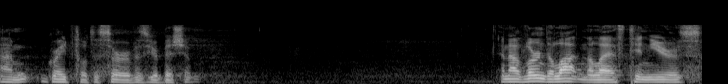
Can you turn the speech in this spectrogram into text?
I'm grateful to serve as your bishop. And I've learned a lot in the last 10 years.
